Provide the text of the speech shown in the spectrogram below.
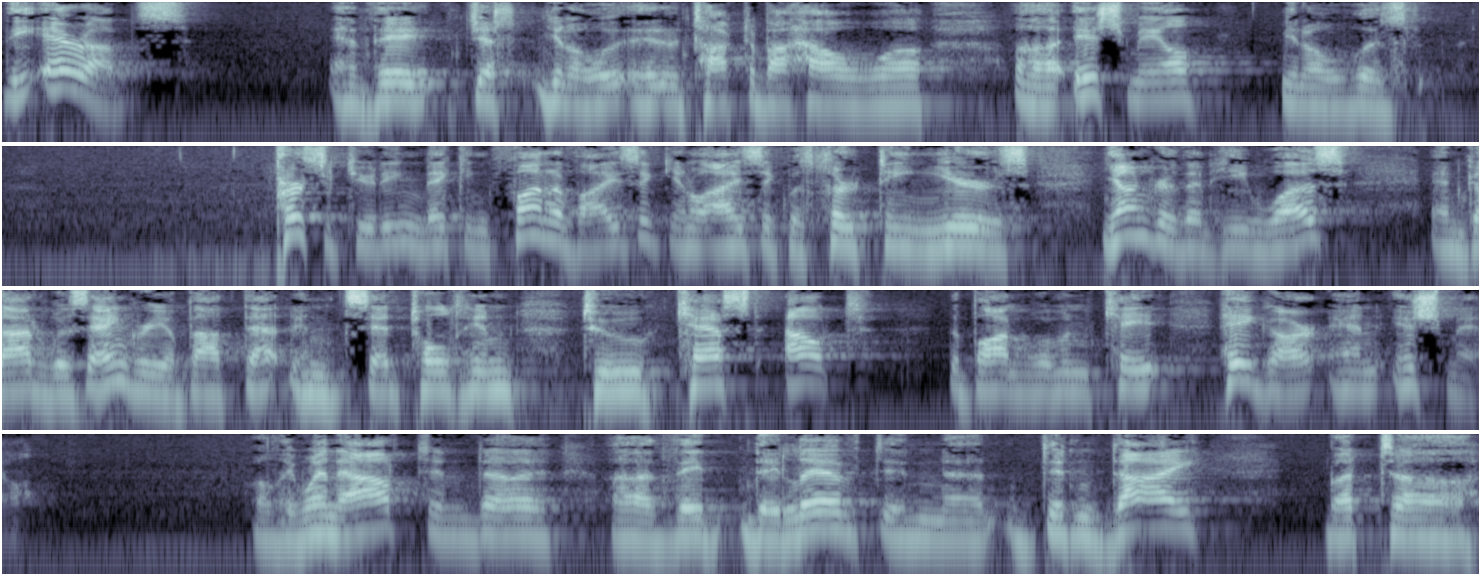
the Arabs. And they just, you know, talked about how uh, uh, Ishmael, you know, was persecuting, making fun of Isaac. You know, Isaac was 13 years younger than he was. And God was angry about that and said, told him to cast out the bondwoman Hagar and Ishmael. Well, they went out and uh, uh, they they lived and uh, didn't die, but uh,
